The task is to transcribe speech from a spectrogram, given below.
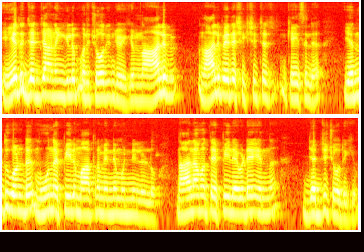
ഏത് ജഡ്ജാണെങ്കിലും ഒരു ചോദ്യം ചോദിക്കും. നാല് നാല് പേരെ ശിക്ഷിച്ച കേസിൽ എന്തുകൊണ്ട് മൂന്ന് അപ്പീൽ മാത്രം എന്നെ മുന്നിലുള്ളൂ? നാലാമത്തെ അപ്പീൽ എവിടെ എന്ന് ജഡ്ജ് ചോദിക്കും.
